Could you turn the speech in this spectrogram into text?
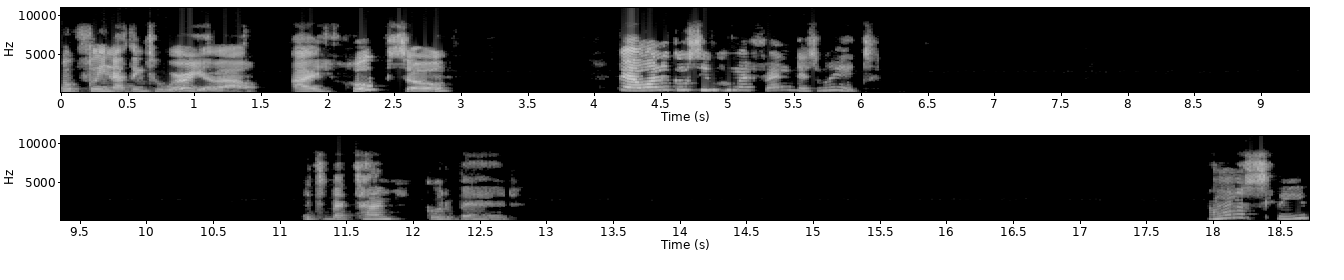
Hopefully nothing to worry about. I hope so. Okay, I want to go see who my friend is. Wait. It's bedtime. Go to bed. I want to sleep.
